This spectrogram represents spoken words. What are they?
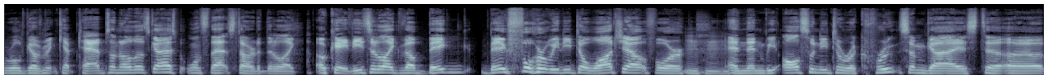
world government kept tabs on all those guys. But once that started, they're like, okay, these are like the big big four we need to watch out for, Mm-hmm. and then we also need to recruit some guys to uh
